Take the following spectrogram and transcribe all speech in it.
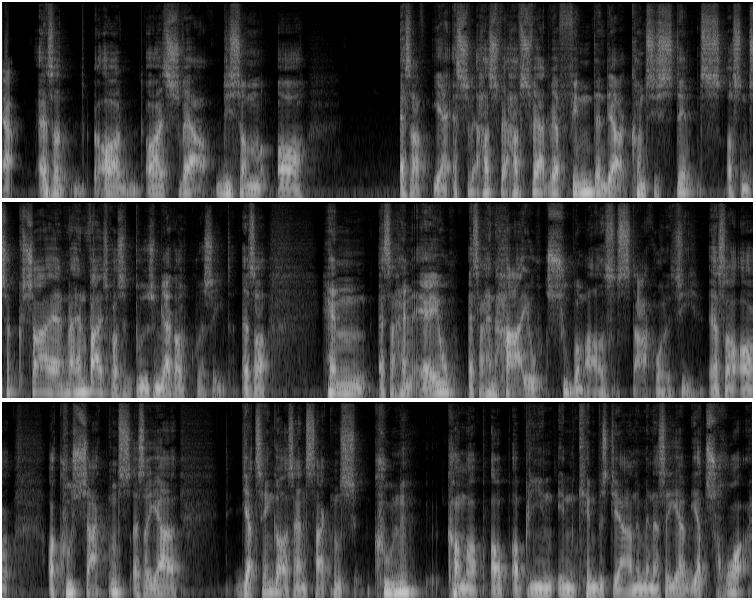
Ja. Altså, og, og er svært ligesom at altså, ja, har svært, har svært ved at finde den der konsistens, og sådan, så, så er han faktisk også et bud, som jeg godt kunne have set. Altså, han, altså, han er jo, altså, han har jo super meget star quality, altså, og, og kunne sagtens, altså, jeg, jeg tænker også, at han sagtens kunne komme op, op og blive en, en kæmpe stjerne, men altså, jeg, jeg tror,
